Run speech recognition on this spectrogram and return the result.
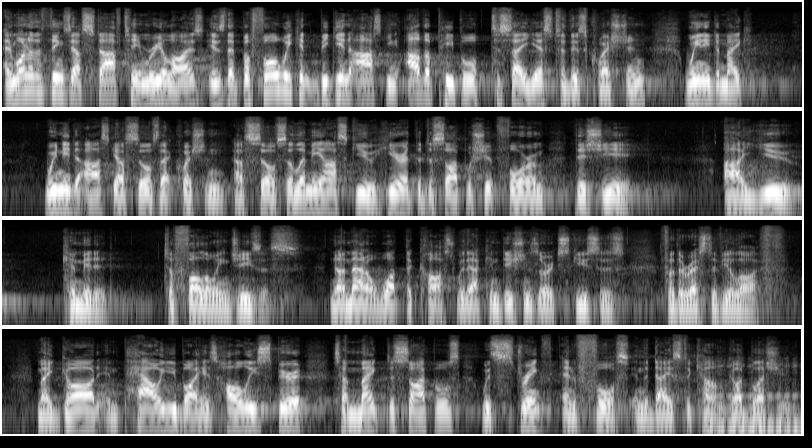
And one of the things our staff team realized is that before we can begin asking other people to say yes to this question, we need to make we need to ask ourselves that question ourselves. So let me ask you here at the discipleship forum this year, are you committed to following Jesus? no matter what the cost, without conditions or excuses for the rest of your life. May God empower you by His Holy Spirit to make disciples with strength and force in the days to come. God bless you.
